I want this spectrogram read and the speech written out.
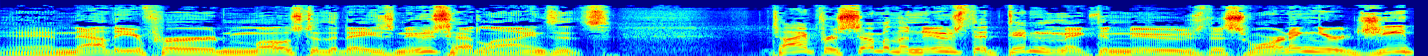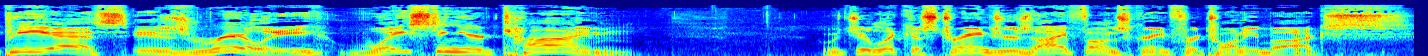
And now that you've heard most of the day's news headlines, it's time for some of the news that didn't make the news this morning. Your GPS is really wasting your time. Would you lick a stranger's iPhone screen for 20 bucks?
